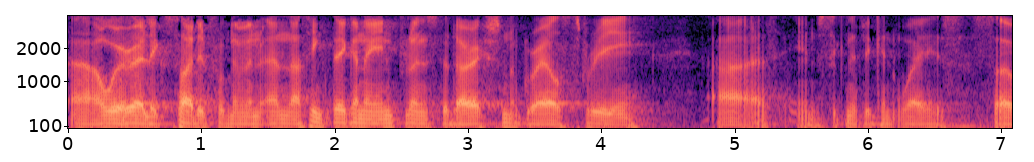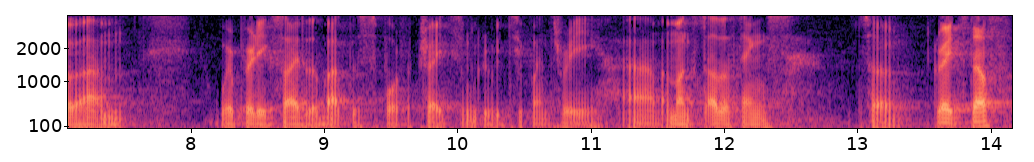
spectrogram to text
Uh, we're really excited for them, and, and I think they're going to influence the direction of Grails 3 uh, in significant ways. So um, we're pretty excited about the support for traits in Groovy 2.3, um, amongst other things. So great stuff.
